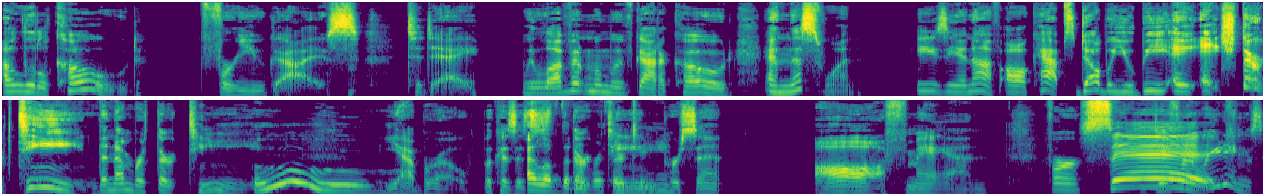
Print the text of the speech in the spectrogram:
a little code for you guys today. We love it when we've got a code. And this one, easy enough, all caps WBAH 13, the number 13. ooh Yeah, bro, because it's I love the number 13. 13% off, man, for sick different readings.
